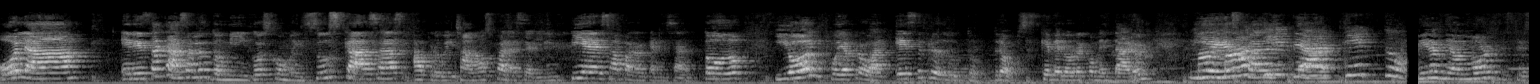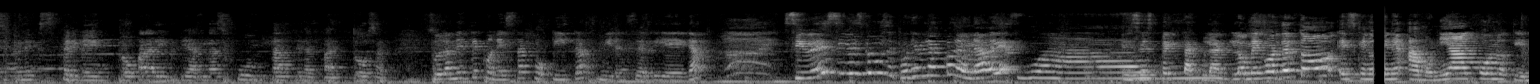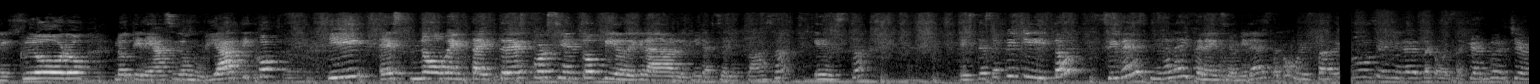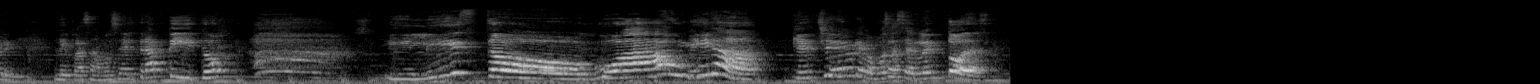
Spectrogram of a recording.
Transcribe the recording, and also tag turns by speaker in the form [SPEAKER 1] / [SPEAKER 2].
[SPEAKER 1] Hola, en esta casa los domingos, como en sus casas, aprovechamos para hacer limpieza, para organizar todo. Y hoy voy a probar este producto, Drops, que me lo recomendaron. Y
[SPEAKER 2] Mamá,
[SPEAKER 1] es para limpiar. Mira, mi amor, estoy haciendo un experimento para limpiar las puntas de las baldosas. Solamente con esta copita, mira, se riega. ¿Sí ves? ¿Sí ves cómo se pone blanco de una vez?
[SPEAKER 2] Wow.
[SPEAKER 1] Es espectacular. Lo mejor de todo es que no tiene amoníaco, no tiene cloro, no tiene ácido muriático y es 93% biodegradable. Mira, se le pasa esto, este cepillito. ¿Sí ves? Mira la diferencia. Mira esta como está de sucia mira esta como está quedando de chévere. Le pasamos el trapito. ¡Ah! Y listo. ¡Wow! Mira. ¡Qué chévere! Vamos a hacerlo en todas.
